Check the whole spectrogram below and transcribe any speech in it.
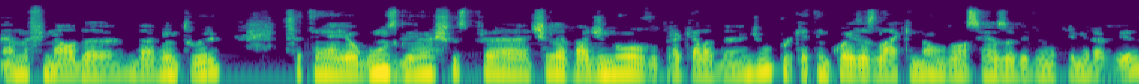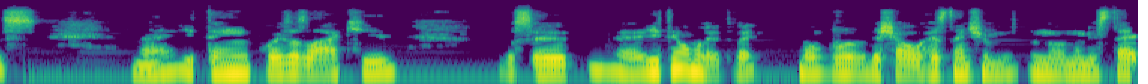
né, no final da, da aventura, você tem aí alguns ganchos para te levar de novo para aquela dungeon, porque tem coisas lá que não vão ser resolvidas na primeira vez, né, e tem coisas lá que você. É, e tem um amuleto, vai. Vou deixar o restante no, no mistério.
